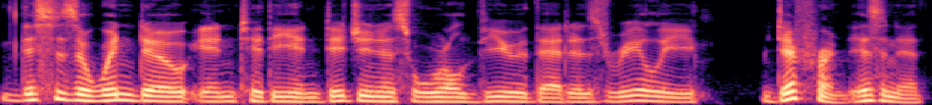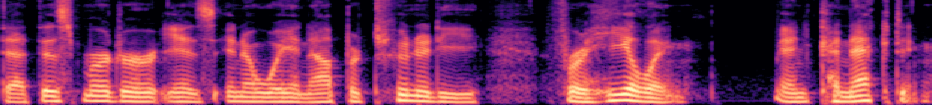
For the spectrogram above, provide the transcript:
this is a window into the indigenous worldview that is really different, isn't it? That this murder is, in a way, an opportunity for healing and connecting.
